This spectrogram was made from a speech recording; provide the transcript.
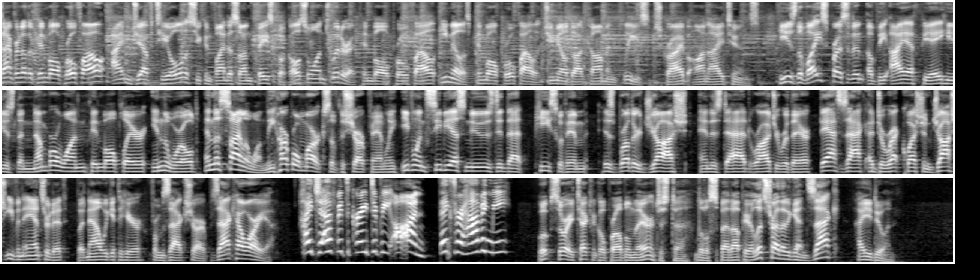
It's time for another Pinball Profile. I'm Jeff Teolis. You can find us on Facebook, also on Twitter at Pinball Profile. Email us pinballprofile at gmail.com and please subscribe on iTunes. He is the vice president of the IFPA. He is the number one pinball player in the world and the silent one, the Harpo Marx of the Sharpe family. Even when CBS News did that piece with him, his brother Josh and his dad Roger were there. They asked Zach a direct question. Josh even answered it, but now we get to hear from Zach Sharpe. Zach, how are you? Hi, Jeff. It's great to be on. Thanks for having me. Whoops, sorry, technical problem there. Just a little sped up here. Let's try that again. Zach, how you doing?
